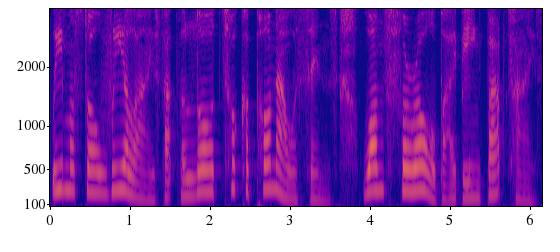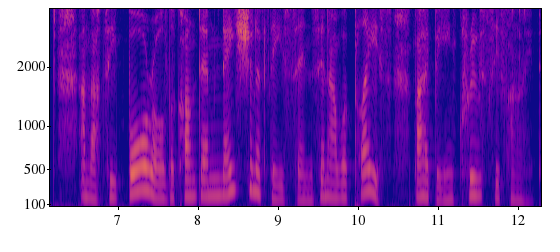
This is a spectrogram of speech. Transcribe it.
We must all realize that the Lord took upon our sins once for all by being baptized, and that He bore all the condemnation of these sins in our place by being crucified.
